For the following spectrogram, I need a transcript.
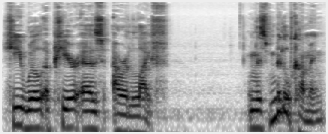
he will appear as our life. In this middle coming,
